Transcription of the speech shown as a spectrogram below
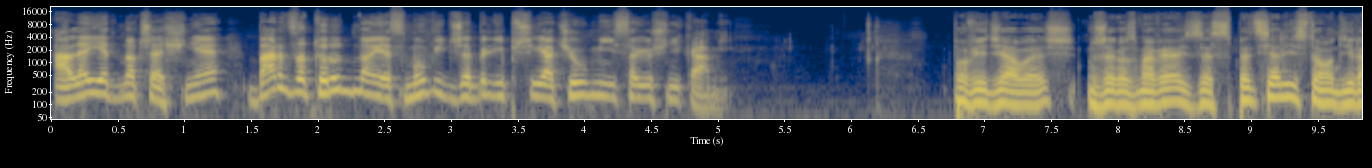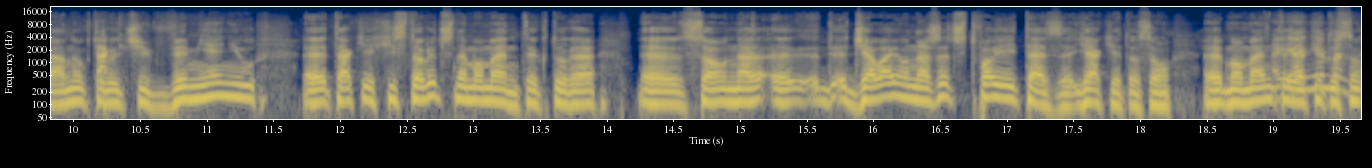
Ale jednocześnie bardzo trudno jest mówić, że byli przyjaciółmi i sojusznikami. Powiedziałeś, że rozmawiałeś ze specjalistą od Iranu, który Tak. ci wymienił e, takie historyczne momenty, które e, są na, e, działają na rzecz twojej tezy. Jakie to są e, momenty, ja jakie to, są,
